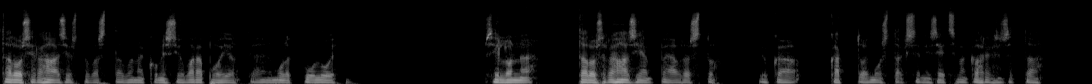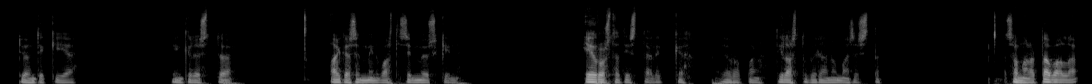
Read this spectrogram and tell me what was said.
talous- ja raha-asioista vastaavana komission varapuheenjohtajana, niin mulle kuului silloin talous- ja pääosasto, joka kattoi muistaakseni 700-800 työntekijää henkilöstöä. Aikaisemmin vastasin myöskin Eurostatista, eli Euroopan tilastoviranomaisesta. Samalla tavalla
